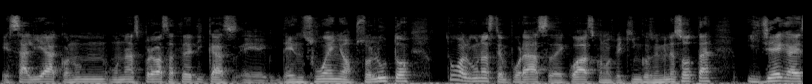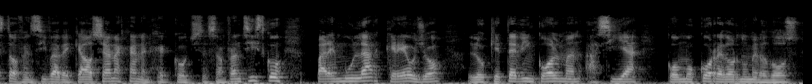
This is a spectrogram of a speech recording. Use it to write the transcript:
Eh, salía con unas pruebas atléticas de ensueño absoluto. Tuvo algunas temporadas adecuadas con los vikingos de Minnesota y llega esta ofensiva de Kyle Shanahan, el head coach de San Francisco, para emular, creo yo, lo que Tevin Coleman hacía como corredor número 2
